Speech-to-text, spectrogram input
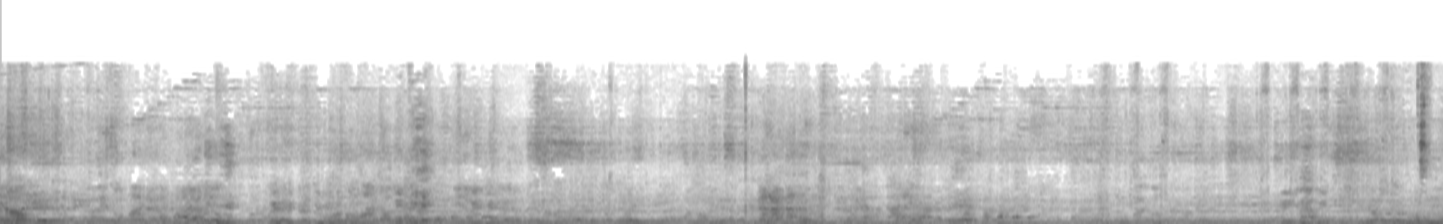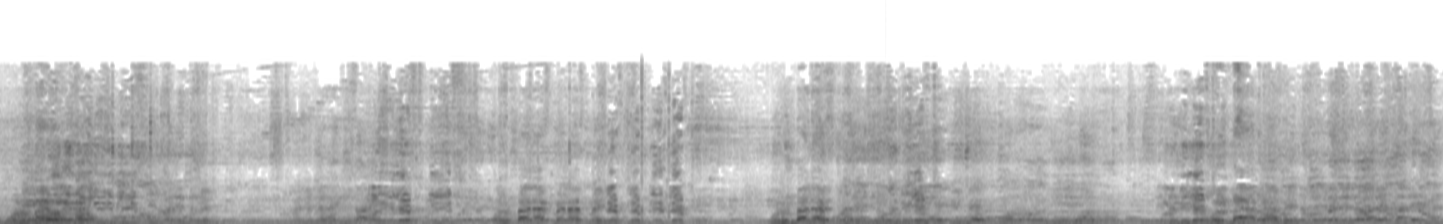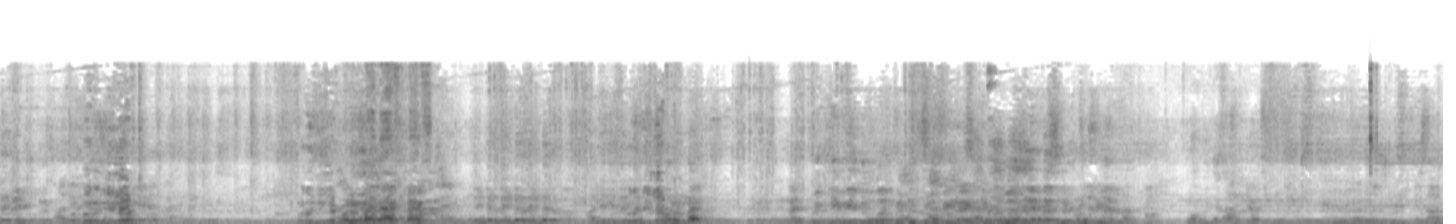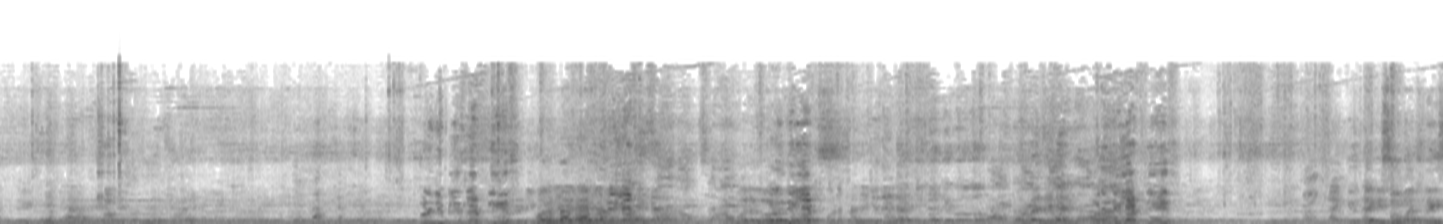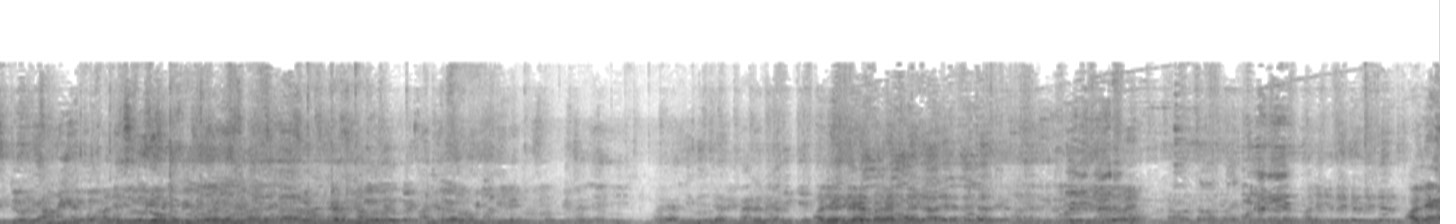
Varun ji left Varun यहाँ पे यहाँ पे। Varun ji left Varun ji left Varun भाई left left Varun ji left Varun भाई। And quickly we'll do one with the trophy, right? The two of them and the trophy. Varun ji please left please Varun भाई Varun ji left left Varun ji left Varun ji left please Thank you so much, ladies and gentlemen, for being a part of this amazing, amazing celebration. Thank you, Alia. Thank you. We'll have you. quick photo. Ajay ji left में left में Alia ji please Alia ji Alia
